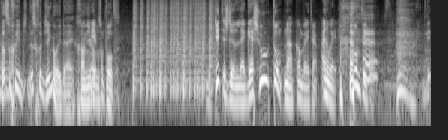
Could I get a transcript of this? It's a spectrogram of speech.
Dat is een, goede, dat is een goed jingle idee. Gewoon hier Hier, op de komt-ie. spot. Dit is de Le Guess Who Tom. Nou, kan beter. Anyway, komt ie. Dit-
